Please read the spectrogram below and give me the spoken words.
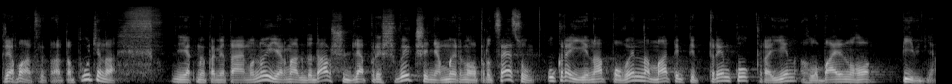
пряма цитата Путіна, як ми пам'ятаємо. Ну і Єрмак додав, що для пришвидшення мирного процесу Україна повинна мати підтримку країн глобального півдня.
